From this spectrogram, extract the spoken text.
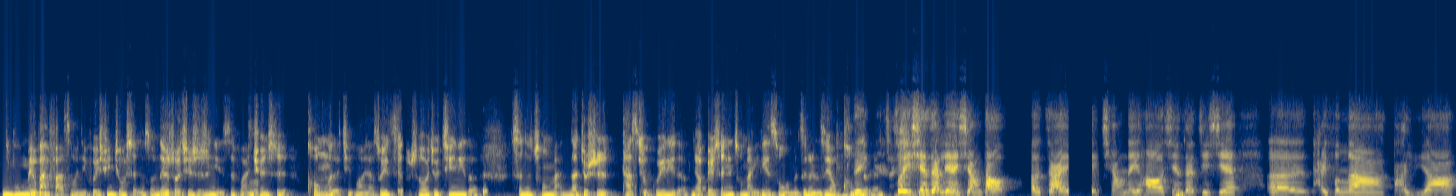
你没有办法的时候，你会寻求神的时候，那个时候其实是你是完全是空了的情况下，所以这个时候就经历了神的充满，那就是它是有规律的。你要被圣灵充满，一定是我们这个人是要空的人才。所以现在联想到，呃，在墙内哈，现在这些呃台风啊、大雨啊，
